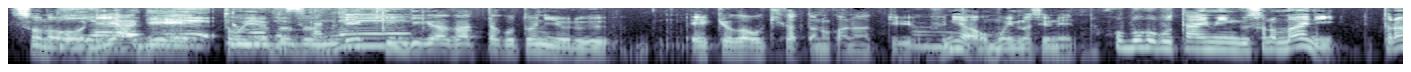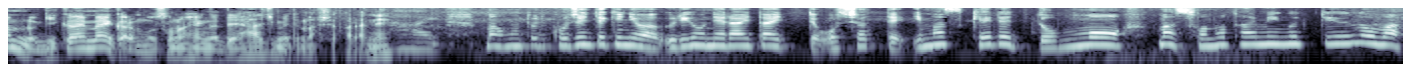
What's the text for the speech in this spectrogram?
その利上げという部分で金利が上がったことによる影響が大きかったのかなというふうには思いますよね、ほぼほぼタイミング、その前にトランプの議会前からもその辺が出始めてましたからね、はい。まあ、本当に個人的には売りを狙いたいっておっしゃっていますけれども、まあ、そのタイミングっていうのは、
